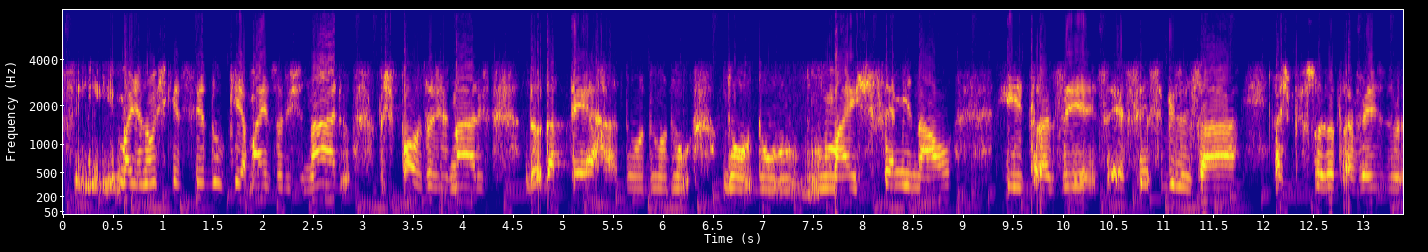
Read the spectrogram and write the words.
Assim, mas não esquecer do que é mais originário, dos povos originários, do, da terra, do, do, do, do, do mais seminal e trazer, é, sensibilizar as pessoas através do,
